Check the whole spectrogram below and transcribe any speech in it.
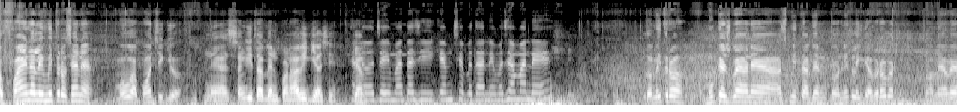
તો ફાઇનલી મિત્રો છે ને મહુવા પહોંચી ગયો. ને સંગીતાબેન પણ આવી ગયા છે. કેમ? જય માતાજી. કેમ છે બધાને? મજામાં ને? તો મિત્રો મુકેશભાઈ અને અસ્મિતાબેન તો નીકળી ગયા બરોબર? તો અમે હવે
